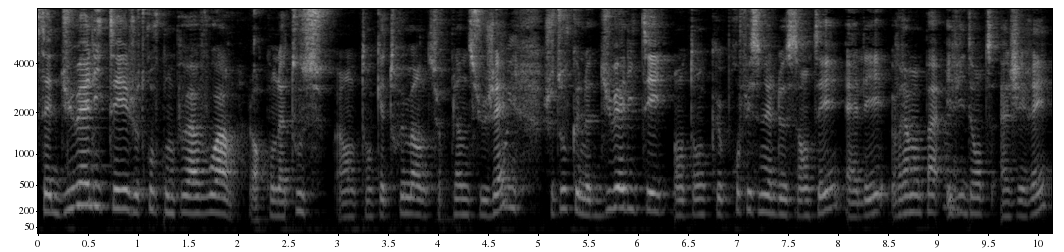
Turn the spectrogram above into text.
Cette dualité, je trouve qu'on peut avoir, alors qu'on a tous hein, en tant qu'être humain sur plein de sujets, je trouve que notre dualité en tant que professionnel de santé, elle est vraiment pas évidente à gérer.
